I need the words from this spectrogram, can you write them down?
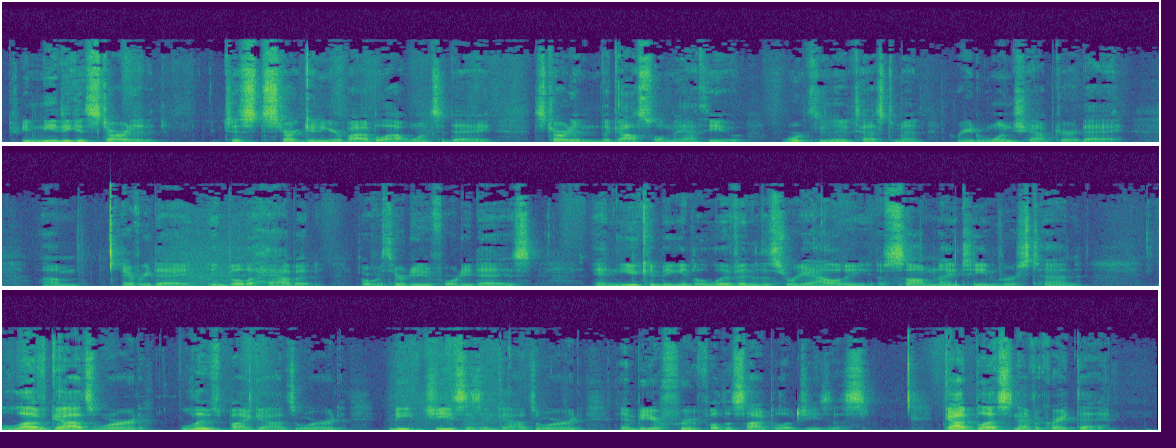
If you need to get started, just start getting your Bible out once a day. Start in the Gospel of Matthew. Work through the New Testament. Read one chapter a day, um, every day, and build a habit over 30 to 40 days. And you can begin to live into this reality of Psalm 19, verse 10. love God's word, lives by God's word, meet Jesus in God's word, and be a fruitful disciple of Jesus. God bless and have a great day.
